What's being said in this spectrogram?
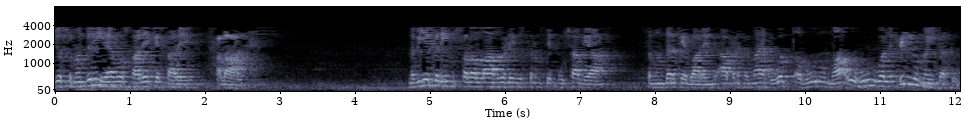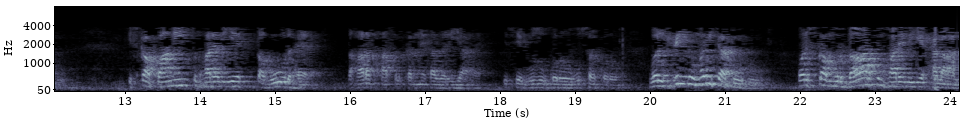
جو سمندری ہے وہ سارے کے سارے حلال ہیں۔ نبی کریم صلی اللہ علیہ وسلم سے پوچھا گیا سمندر کے بارے میں، آپ نے فرمایا تہور ما اس کا پانی تمہارے لیے تہور ہے تہارت حاصل کرنے کا ذریعہ ہے۔ اسے وضو کرو، غسل کرو۔ ولفل مئی اور اس کا مردار تمہارے لیے حلال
